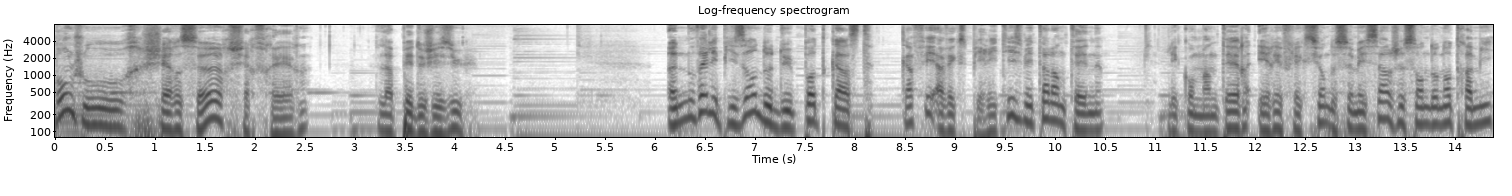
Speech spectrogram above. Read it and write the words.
Bonjour, chères sœurs, chers frères, la paix de Jésus. Un nouvel épisode du podcast Café avec Spiritisme est à l'antenne. Les commentaires et réflexions de ce message sont de notre ami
